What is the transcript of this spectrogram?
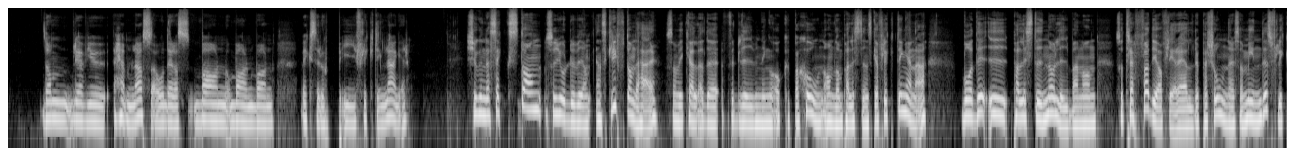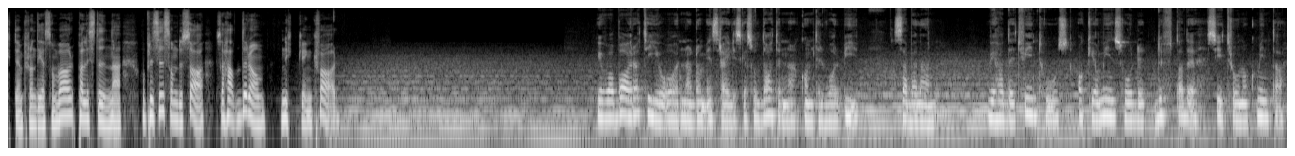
De blev ju hemlösa och deras barn och barnbarn växer upp i flyktingläger. 2016 så gjorde vi en skrift om det här, som vi kallade Fördrivning och ockupation om de palestinska flyktingarna. Både i Palestina och Libanon så träffade jag flera äldre personer som mindes flykten från det som var Palestina. Och precis som du sa, så hade de nyckeln kvar. Jag var bara tio år när de israeliska soldaterna kom till vår by, Sabalan. Vi hade ett fint hus och jag minns hur det duftade citron och mynta.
